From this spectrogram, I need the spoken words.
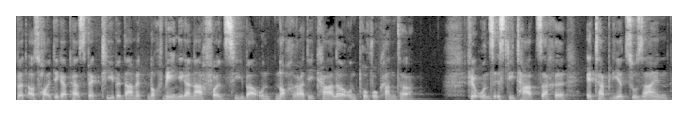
wird aus heutiger Perspektive damit noch weniger nachvollziehbar und noch radikaler und provokanter. Für uns ist die Tatsache, etabliert zu sein,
